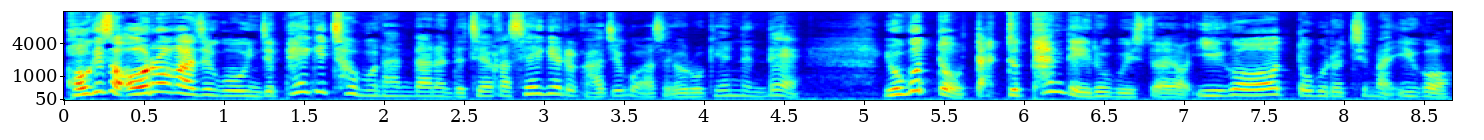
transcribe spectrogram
거기서 얼어가지고 이제 폐기 처분한다는데 제가 세 개를 가지고 와서 요렇게 했는데 요것도 따뜻한데 이러고 있어요. 이것도 그렇지만 이거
